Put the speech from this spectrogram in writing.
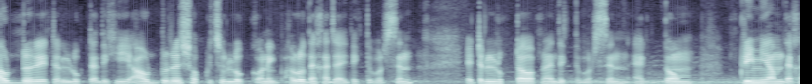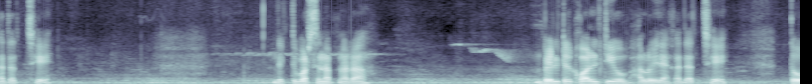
আউটডোরে এটার লুকটা দেখি আউটডোরে সব কিছুর লুক অনেক ভালো দেখা যায়, দেখতে পাচ্ছেন এটার লুকটাও আপনারা দেখতে পাচ্ছেন একদম প্রিমিয়াম দেখা যাচ্ছে। দেখতে পাচ্ছেন আপনারা? বেল্টের কোয়ালিটিও ভালোই দেখা যাচ্ছে। তো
